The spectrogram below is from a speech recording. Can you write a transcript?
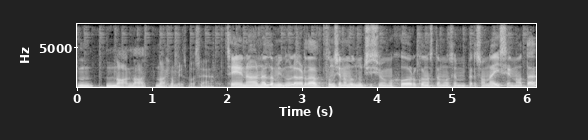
mm, no, no, no es lo mismo. O sea, Sí, no, no es lo mismo. La verdad, funcionamos muchísimo mejor cuando estamos en persona y se nota.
